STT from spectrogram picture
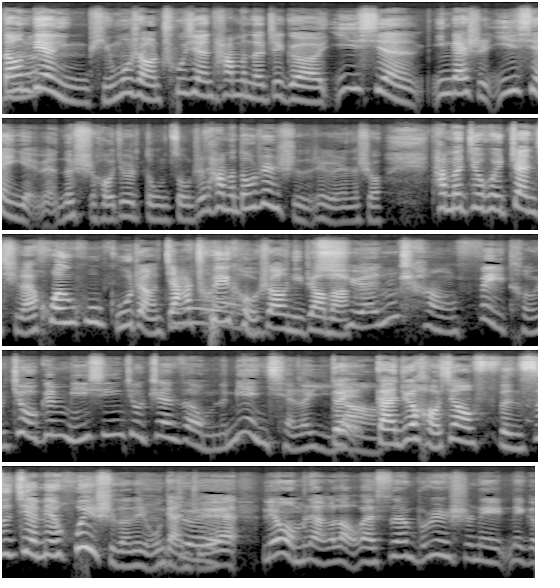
当电影屏幕上出现他们的这个一线，应该是一线演员的时候，就是总总之他们都认识的这个人的时候，他们就会站起来欢呼、鼓掌加吹口哨，你知道吗？全场沸腾，就跟明星就站在我们的面前了一样对样。，感觉好像粉丝见面会似的那种感觉。，连我们两个老外虽然不认识那那个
